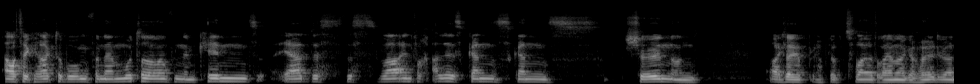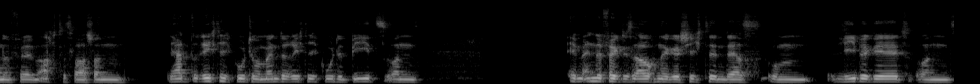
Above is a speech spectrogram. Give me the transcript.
auch der Charakterbogen von der Mutter, von dem Kind, ja, das, das war einfach alles ganz, ganz schön und ich glaube, ich habe glaub, zwei oder dreimal geheult während dem Film. Ach, das war schon der hat richtig gute Momente, richtig gute Beats und im Endeffekt ist auch eine Geschichte, in der es um Liebe geht und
